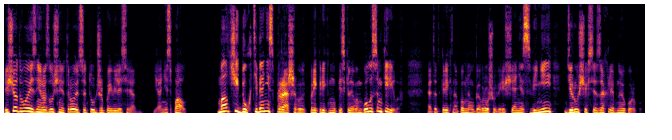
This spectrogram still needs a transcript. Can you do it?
Еще двое из неразлучной троицы тут же появились рядом. «Я не спал». «Молчи, дух, тебя не спрашивают!» — прикрикнул писклявым голосом Кириллов. Этот крик напомнил Гаврошу верещание свиней, дерущихся за хлебную корку.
